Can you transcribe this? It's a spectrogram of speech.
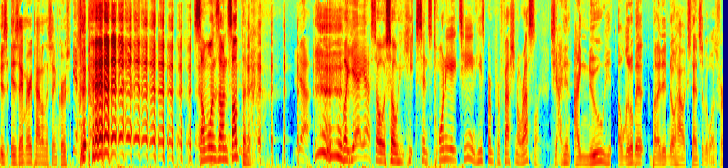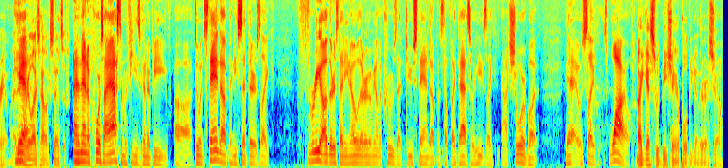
Is is Aunt Mary Pat on the same cruise? Someone's on something. yeah, but yeah, yeah. So, so he since 2018, he's been professional wrestling. See, I didn't. I knew he- a little bit, but I didn't know how extensive it was for him. I didn't Yeah. realize how extensive. And then, of course, I asked him if he's going to be uh, doing stand up, and he said there's like three others that he know that are going to be on the cruise that do stand up and stuff like that. So he's like not sure, but yeah, it was like it's wild. My guess would be Shaner pulled together a show.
